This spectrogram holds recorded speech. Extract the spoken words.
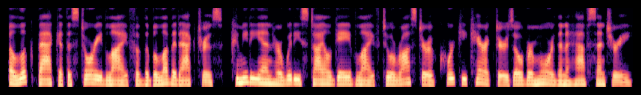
A look back at the storied life of the beloved actress, comedienne her witty style gave life to a roster of quirky characters over more than a half century.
